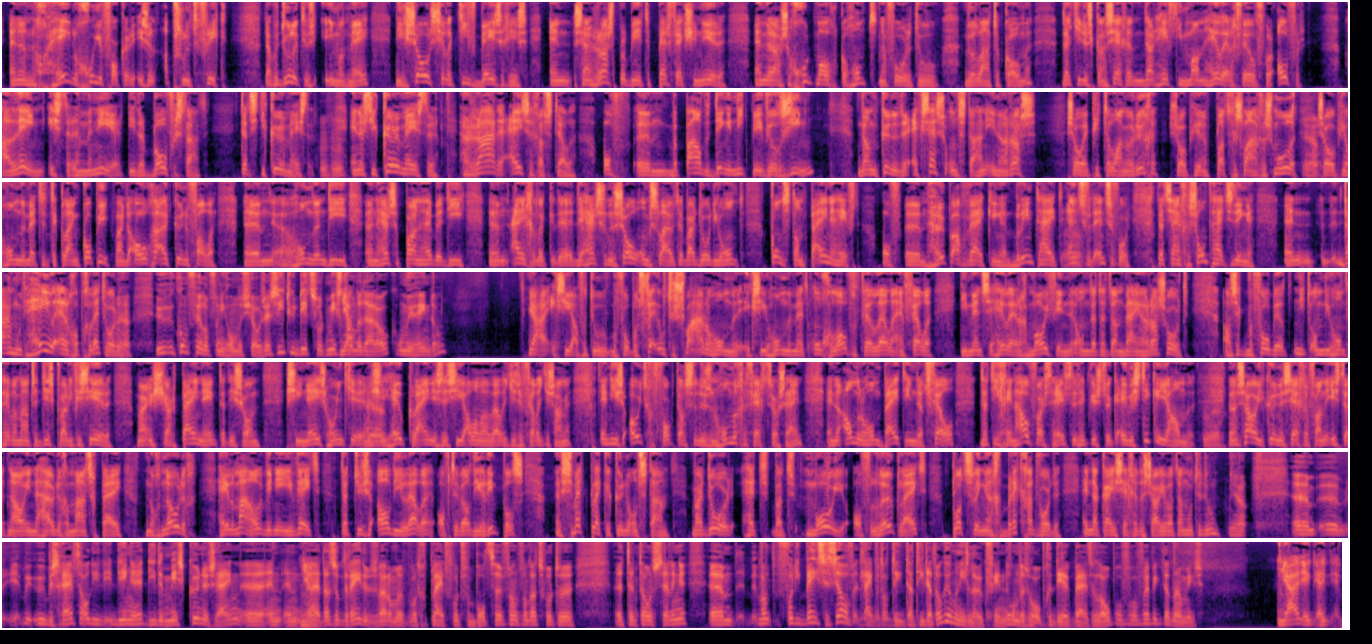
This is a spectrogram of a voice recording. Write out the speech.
En een hele goede fokker is een absolute freak. Daar bedoel ik dus iemand mee die zo selectief bezig is... en zijn ras probeert te perfectioneren... en daar zo goed mogelijke hond naar voren toe wil laten komen... dat je dus kan zeggen, daar heeft die man heel erg veel voor over. Alleen is er een meneer die erboven staat. Dat is die keurmeester. Mm -hmm. En als die keurmeester rare eisen gaat stellen... of um, bepaalde dingen niet meer wil zien... dan kunnen er excessen ontstaan in een ras. Zo heb je te lange ruggen, zo heb je een platgeslagen smoelen. Ja. Zo heb je honden met een te klein koppie waar de ogen uit kunnen vallen. Um, uh, honden die een hersenpan hebben die um, eigenlijk de, de hersenen zo omsluiten... waardoor die hond constant pijnen heeft of uh, heupafwijkingen, blindheid, ja. enzovoort, enzovoort. Dat zijn gezondheidsdingen. En daar moet heel erg op gelet worden. Ja. U, u, komt veel op van die hondenshows. Hè? Ziet u dit soort misstanden daar ook om u heen dan? Ja, ik zie af en toe bijvoorbeeld veel te zware honden. Ik zie honden met ongelooflijk veel lellen en vellen... die mensen heel erg mooi vinden, omdat het dan bij een ras hoort. Als ik bijvoorbeeld, niet om die hond helemaal te disqualificeren... maar een Sharpei neemt, dat is zo'n Chinees hondje... en als ja. hij heel klein is, dan zie je allemaal welletjes en velletjes hangen. En die is ooit gefokt als er dus een hondengevecht zou zijn... en een andere hond bijt in dat vel, dat hij geen houvast heeft... dan heb je een stuk elastiek in je handen. Ja. Dan zou je kunnen zeggen van, is dat nou in de huidige maatschappij nog nodig? Helemaal wanneer je weet dat tussen al die lellen, oftewel die rimpels, uh, smetplekken kunnen ontstaan. Waardoor het wat mooi of leuk lijkt, plotseling een gebrek gaat worden. En dan kan je zeggen, daar zou je wat aan moeten doen. Ja. Um, u beschrijft al die dingen die er mis kunnen zijn. Uh, en en ja. ja. dat is ook de reden dus waarom er wordt gepleit voor het verbod van, van dat soort uh, tentoonstellingen. Um, want voor die beesten zelf, het lijkt me toch die, dat die dat ook helemaal niet leuk vinden... om er zo opgedirkt bij te lopen, of, of heb ik dat nou mis? Ja,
